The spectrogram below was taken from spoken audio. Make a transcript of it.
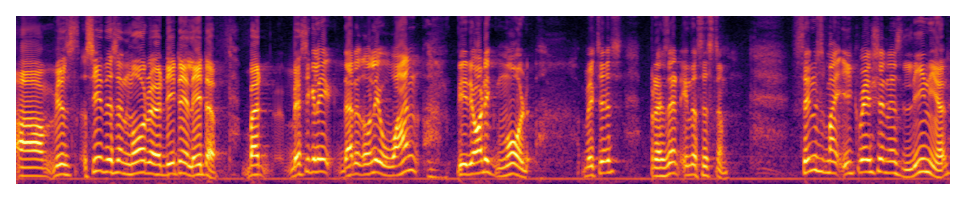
Um, we will see this in more uh, detail later, but basically there is only one periodic mode which is present in the system. Since my equation is linear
